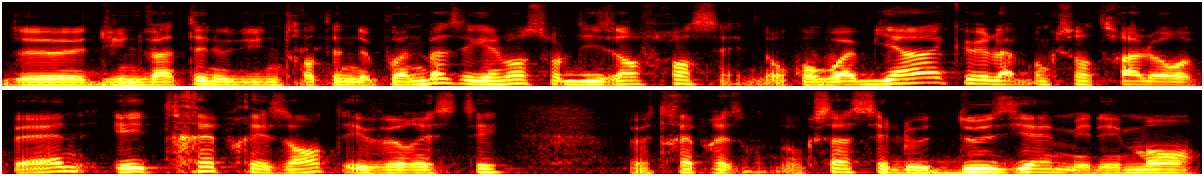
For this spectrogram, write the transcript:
d'une vingtaine ou d'une trentaine de points de base également sur le 10 ans français. Donc on voit bien que la Banque Centrale Européenne est très présente et veut rester euh, très présente. Donc ça, c'est le deuxième élément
